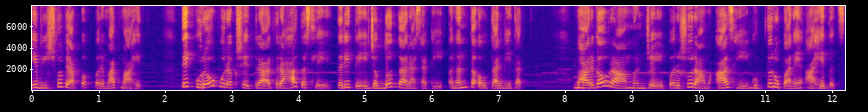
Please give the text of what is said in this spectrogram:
हे विश्वव्यापक परमात्मा आहेत. ते कुरवपुर क्षेत्रात राहत असले तरी ते जगदोद्धारासाठी अनंत अवतार घेतात. भार्गवराम म्हणजे परशुराम आजही गुप्त रूपाने आहेतच.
